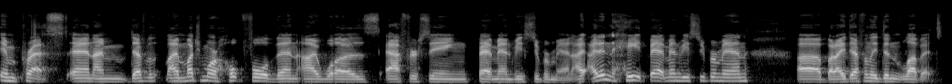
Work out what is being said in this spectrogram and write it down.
impressed, and I'm definitely I'm much more hopeful than I was after seeing Batman v Superman. I, I didn't hate Batman v Superman, uh, but I definitely didn't love it.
